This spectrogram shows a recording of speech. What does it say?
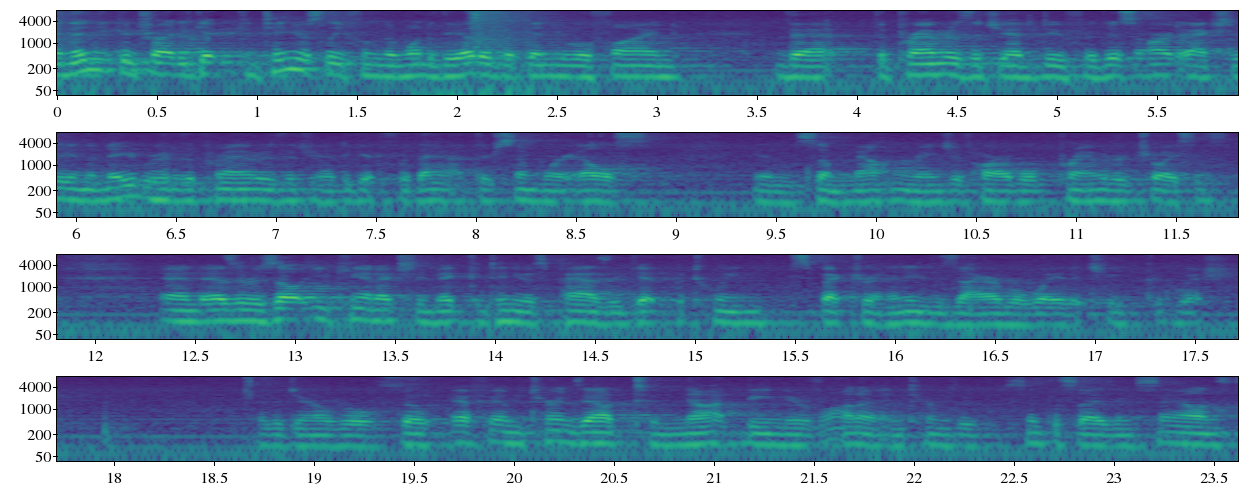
and then you can try to get continuously from the one to the other, but then you will find that the parameters that you had to do for this aren't actually in the neighborhood of the parameters that you had to get for that. They're somewhere else in some mountain range of horrible parameter choices. And as a result, you can't actually make continuous paths that get between spectra in any desirable way that you could wish, as a general rule. So FM turns out to not be nirvana in terms of synthesizing sounds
